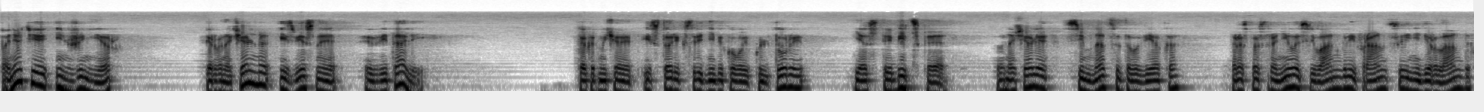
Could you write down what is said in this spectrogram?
Понятие «инженер», первоначально известное в Италии, как отмечает историк средневековой культуры Ястребицкая, в начале XVII века распространилось в Англии, Франции, Нидерландах,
